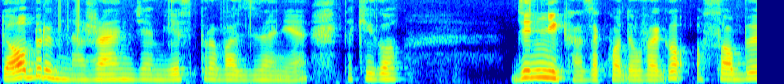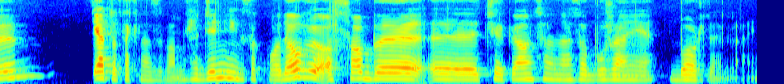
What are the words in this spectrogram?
dobrym narzędziem jest prowadzenie takiego dziennika zakładowego osoby, ja to tak nazywam, że dziennik zakładowy osoby y, cierpiącej na zaburzenie borderline.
